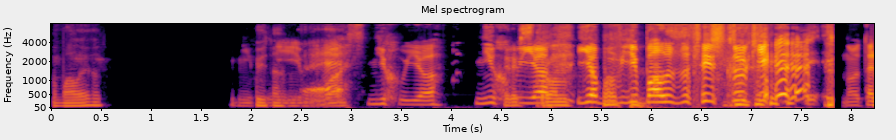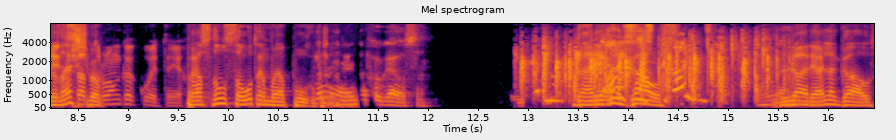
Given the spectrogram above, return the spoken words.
Мало этот. Нихуя. Ебать, нихуя. Нихуя. Я бы въебал из этой штуки. Ну это Ты знаешь, типа, рексатрон какой-то. Проснулся утром и опух, Ну, это Гауса. Да, реально Гаус. Бля, реально Гаус.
